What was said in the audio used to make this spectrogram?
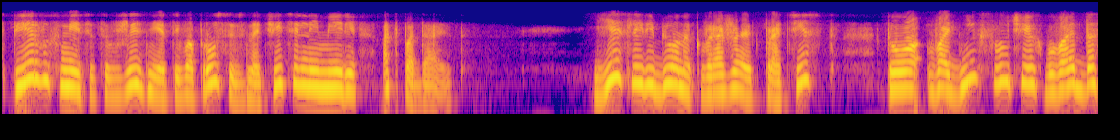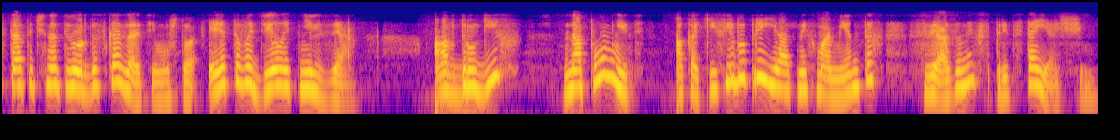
с первых месяцев жизни эти вопросы в значительной мере отпадают. Если ребенок выражает протест, то в одних случаях бывает достаточно твердо сказать ему, что этого делать нельзя, а в других напомнить о каких-либо приятных моментах, связанных с предстоящим.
